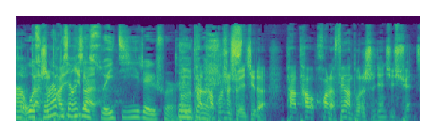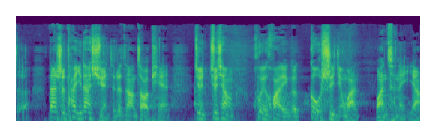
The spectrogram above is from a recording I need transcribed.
择，我但是从来不相他一旦信随机这个事儿。对不，他嗯他不是随机的，他他花了非常多的时间去选择，但是他一旦选择了这张照片，就就像绘画的一个构思已经完完成了一样，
